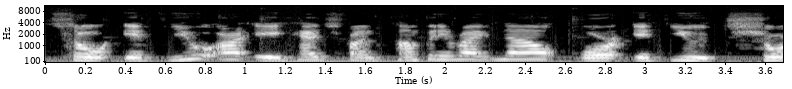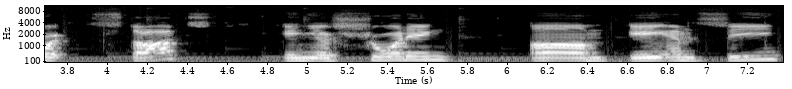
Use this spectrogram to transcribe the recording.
So if you are a hedge fund company right now, or if you short stocks and you're shorting um, AMC,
